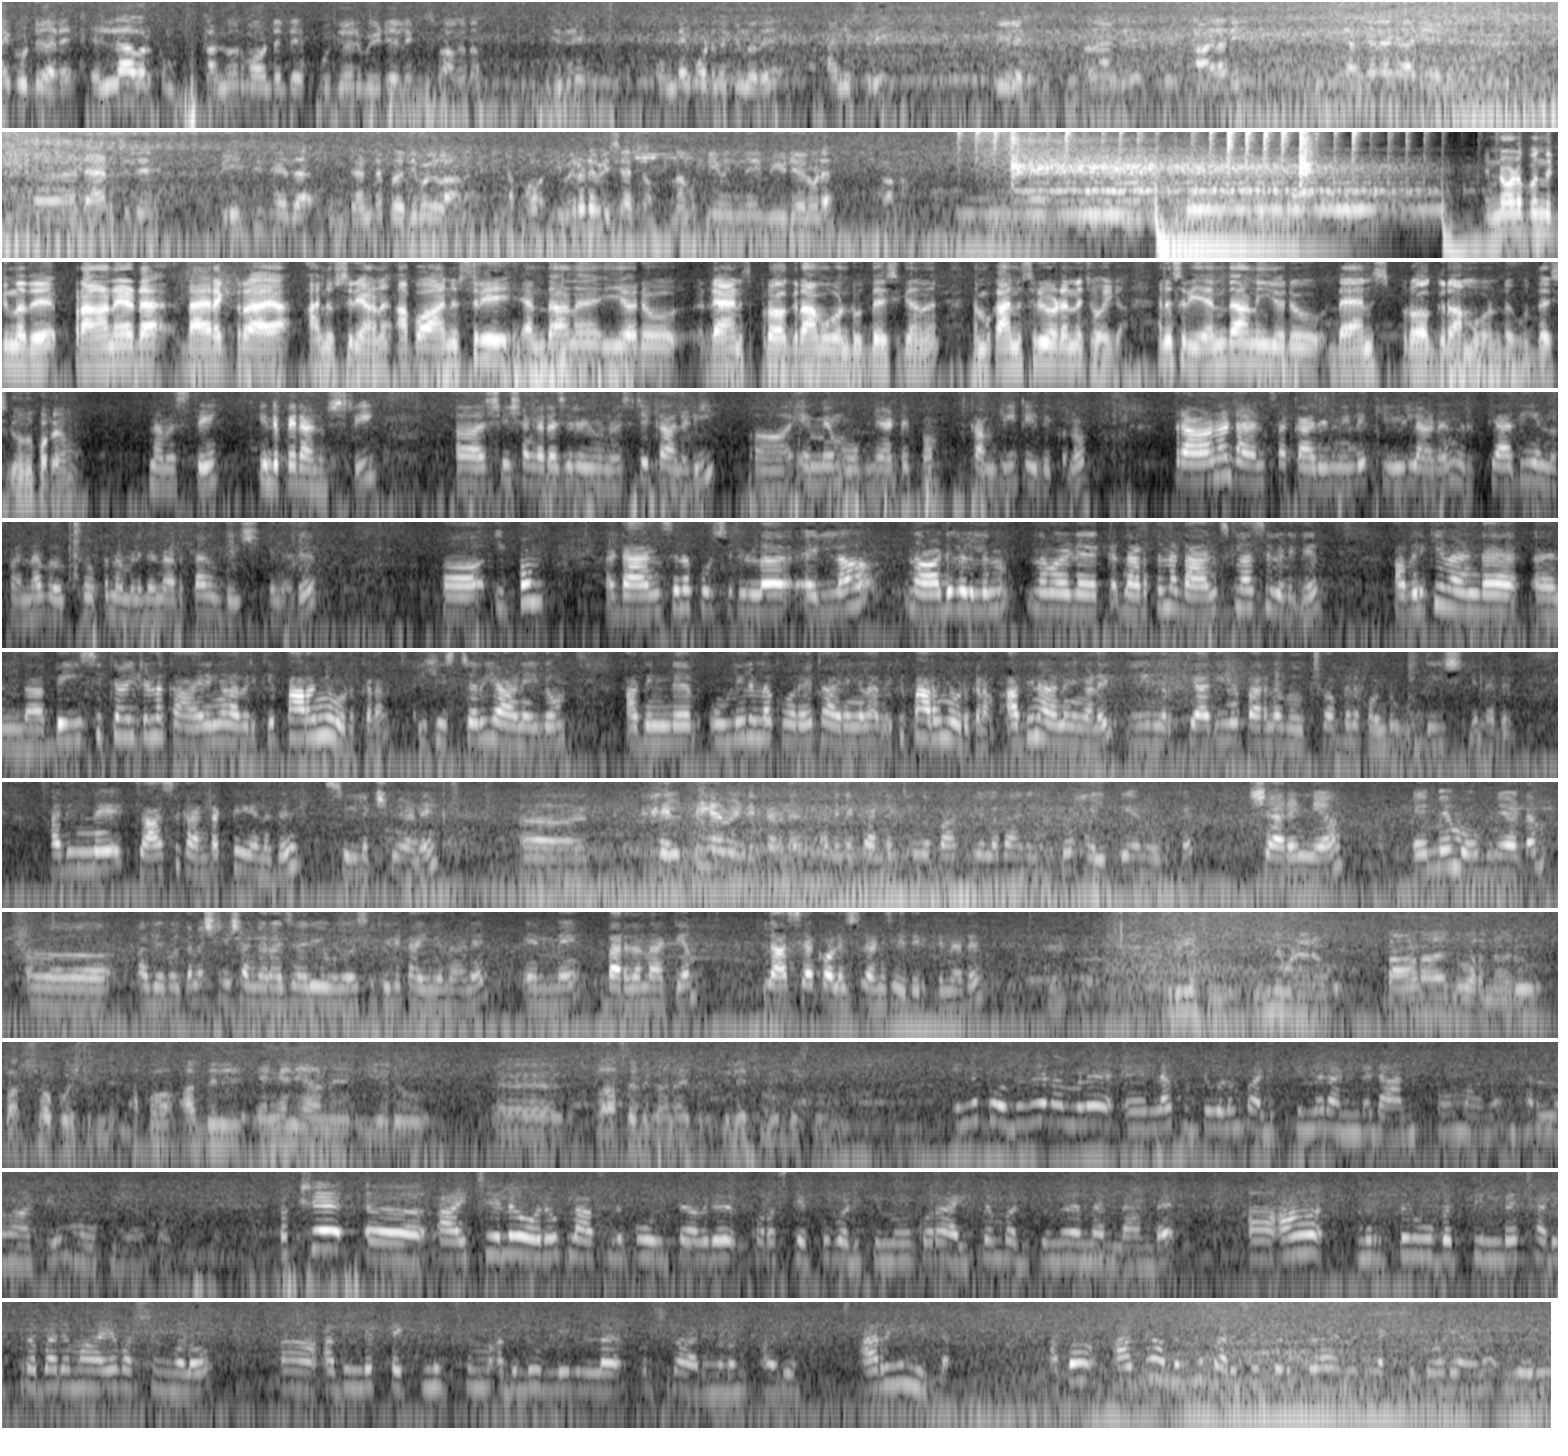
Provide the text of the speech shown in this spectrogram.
Hi കൂട്ടുകാരെ എല്ലാവർക്കും കണ്ണൂർ മൗണ്ടിന്റെ പുതിയൊരു വീഡിയോയിലേക്ക് സ്വാഗതം. ഇത് എന്റെ കൂടെ നിൽക്കുന്നത് അനുശ്രീ ശ്രീലക്ഷ്മി. അതായത് കാലടി ശങ്കരാചാര്യയിൽ ഡാൻസിൽ പി ജി ചെയ്ത രണ്ട് പ്രതിഭകളാണ്. അപ്പോൾ ഇവരുടെ വിശേഷം നമുക്ക് ഇന്ന് ഈ വീഡിയോയിലൂടെ കാണാം. എന്നോടൊപ്പം നിൽക്കുന്നത് പ്രാണയുടെ ഡയറക്ടറായ അനുശ്രീയാണ്. അപ്പോൾ അനുശ്രീ എന്താണ് ഈ ഒരു ഡാൻസ് പ്രോഗ്രാം കൊണ്ട് ഉദ്ദേശിക്കുന്നത്? നമുക്ക് അനുശ്രീയോട് തന്നെ ചോദിക്കാം. അനുശ്രീ എന്താണ് ഈ ഒരു ഡാൻസ് പ്രോഗ്രാം കൊണ്ട് ഉദ്ദേശിക്കുന്നത്? പറയാമോ? നമസ്തേ. എന്റെ പേര് Anushree. Sree Sankaracharya university Kalady. M. A. മോഹിനിയായിട്ട് ഇപ്പം കംപ്ലീറ്റ് ചെയ്തിരിക്കുന്നു പ്രാണ ഡാൻസ് അക്കാദമിയുടെ കീഴിലാണ് നൃത്യാദി എന്ന് പറഞ്ഞ വർക്ക്ഷോപ്പ് നമ്മളിന്ന് നടത്താൻ ഉദ്ദേശിക്കുന്നത്. ഇപ്പം ഡാൻസിനെ കുറിച്ചിട്ടുള്ള എല്ലാ നാടുകളിലും നമ്മുടെ നടത്തുന്ന ഡാൻസ് ക്ലാസ്സുകളിൽ അവർക്ക് വേണ്ട എന്താ ബേസിക് ആയിട്ടുള്ള കാര്യങ്ങൾ അവർക്ക് പറഞ്ഞു കൊടുക്കണം. ഹിസ്റ്ററി ആണെങ്കിലും അതിന്റെ ഉള്ളിലുള്ള കുറേ കാര്യങ്ങൾ അവർക്ക് പറഞ്ഞു കൊടുക്കണം. അതിനാണ് ഞങ്ങൾ ഈ നൃത്യാദി എന്ന് പറഞ്ഞ വർക്ക്ഷോപ്പിനെ കൊണ്ട് ഉദ്ദേശിക്കുന്നത്. അതിന്റെ ക്ലാസ് കണ്ടക്ട് ചെയ്യണത് ശ്രീലക്ഷ്മിയാണ്. ഹെൽപ്പ് ചെയ്യാൻ വേണ്ടിയിട്ടാണ്. അതിന്റെ കണ്ടക്ടിങ് ബാക്കിയുള്ള കാര്യങ്ങൾക്ക് ഹെൽപ്പ് ചെയ്യാൻ വേണ്ടിയിട്ട് ശരണ്യ എം എ മോഹിനിയാട്ടം അതേപോലെ തന്നെ ശ്രീ ശങ്കരാചാര്യ യൂണിവേഴ്സിറ്റിയിൽ കഴിഞ്ഞതാണ്. എം എ ഭരതനാട്യം ലാസ്യ കോളേജിലാണ് ചെയ്തിരിക്കുന്നത്. ശ്രീലക്ഷ്മി ഇന്നിവിടെ ഒരു പ്രാണ എന്ന് പറഞ്ഞ ഒരു വർക്ക്ഷോപ്പ് വെച്ചിട്ടുണ്ട്. അപ്പോൾ അതിൽ എങ്ങനെയാണ് ഈ ഒരു ക്ലാസ് എടുക്കാനായിട്ട് ശ്രീലക്ഷ്മി ഉദ്ദേശിക്കുന്നത് ഇന്ന് പൊതുവേ നമ്മൾ എല്ലാ കുട്ടികളും പഠിക്കുന്ന രണ്ട് ഡാൻസ് ഫോമാണ് ഭരതനാട്യം മോഹിനിയാട്ടം. പക്ഷേ ആഴ്ചയിലെ ഓരോ ക്ലാസ്സിൽ പോയിട്ട് അവർ കുറേ സ്റ്റെപ്പ് പഠിക്കുന്നു കുറേ ഐറ്റം പഠിക്കുന്നു എന്നല്ലാണ്ട് ആ, നൃത്തരൂപത്തിന്റെ ചരിത്രപരമായ വശങ്ങളോ അതിന്റെ ടെക്നിക്സും അതിന്റെ ഉള്ളിലുള്ള കുറച്ച് കാര്യങ്ങളും അവർ അറിയുന്നില്ല. അപ്പോൾ അത് അവർക്ക് പരിചയപ്പെടുത്തുക എന്നൊരു ലക്ഷ്യത്തോടെയാണ് ഈ ഒരു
